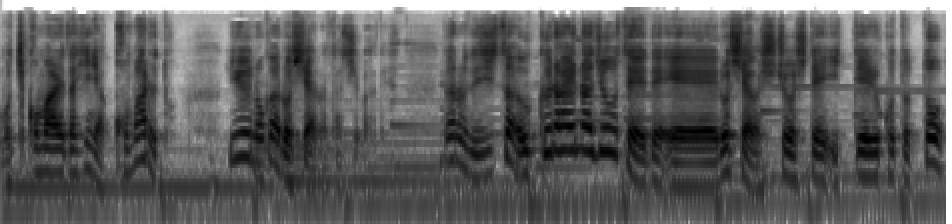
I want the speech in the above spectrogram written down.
持ち込まれた日には困るというのがロシアの立場です。なので実はウクライナ情勢で、えー、ロシアが主張して言っていることと、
